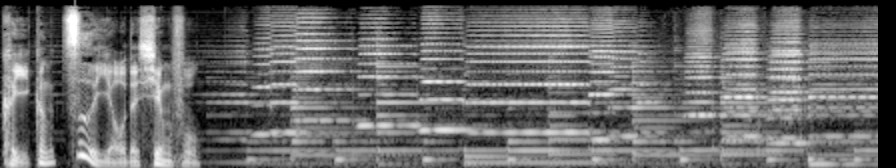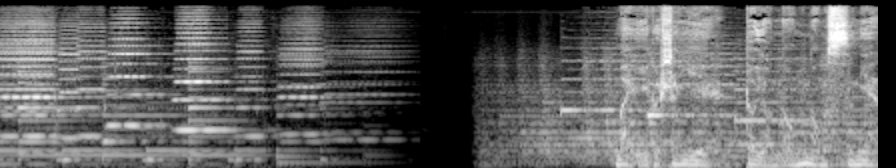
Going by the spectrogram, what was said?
可以更自由的幸福。深夜都有浓浓思念，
